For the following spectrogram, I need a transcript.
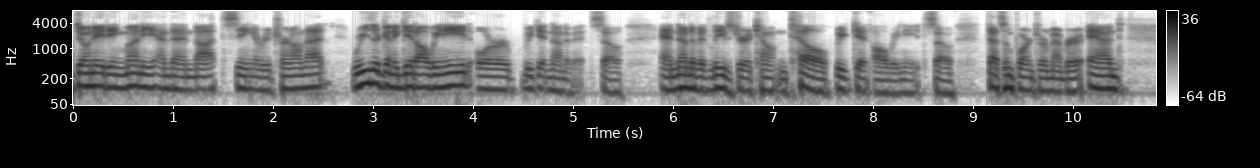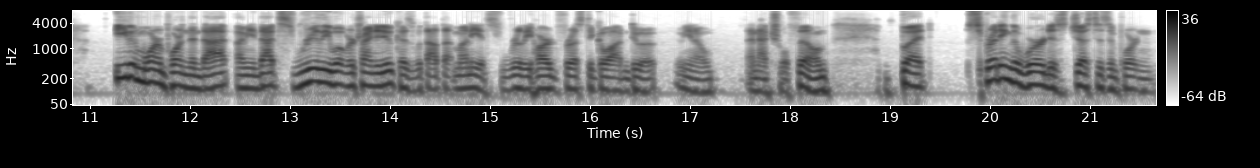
donating money and then not seeing a return on that. We're either going to get all we need or we get none of it. So and none of it leaves your account until we get all we need. So that's important to remember. And even more important than that, I mean, that's really what we're trying to do because without that money, it's really hard for us to go out and do a, you know, an actual film. But spreading the word is just as important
